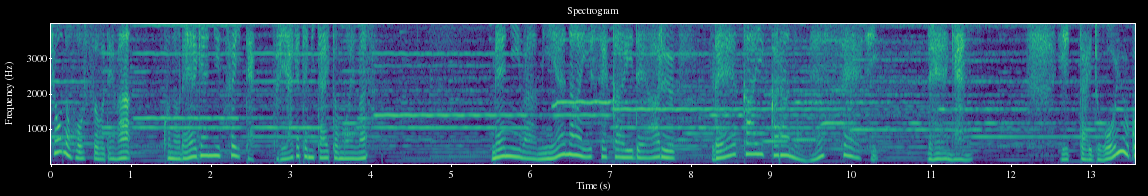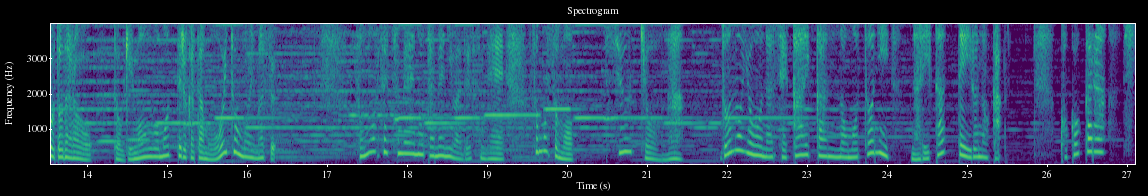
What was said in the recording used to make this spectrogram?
今日の放送ではこの霊言について取り上げてみたいと思います。目には見えない世界である霊界からのメッセージ。霊言。一体どういうことだろうと疑問を持っている方も多いと思います。その説明のためにはですねそもそも宗教がどのような世界観のもとに成り立っているのかここから知っ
